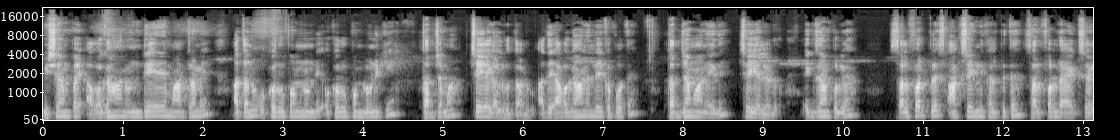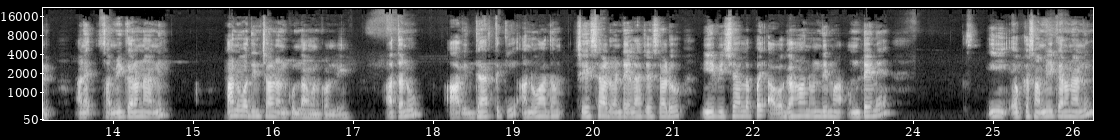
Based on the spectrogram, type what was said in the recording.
విషయంపై అవగాహన ఉంటే మాత్రమే అతను ఒక రూపం నుండి ఒక రూపంలోనికి తర్జమా చేయగలుగుతాడు. అదే అవగాహన లేకపోతే తర్జమా అనేది చేయలేడు. ఎగ్జాంపుల్గా సల్ఫర్ ప్లస్ ఆక్సైడ్ని కలిపితే సల్ఫర్ డయాక్సైడ్ అనే సమీకరణాన్ని అనువదించాడు అనుకుందాం అనుకోండి. అతను ఆ విద్యార్థికి అనువాదం చేశాడు అంటే ఎలా చేశాడు? ఈ విషయాలపై అవగాహన ఉంది మా ఉంటేనే ఈ యొక్క సమీకరణాన్ని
